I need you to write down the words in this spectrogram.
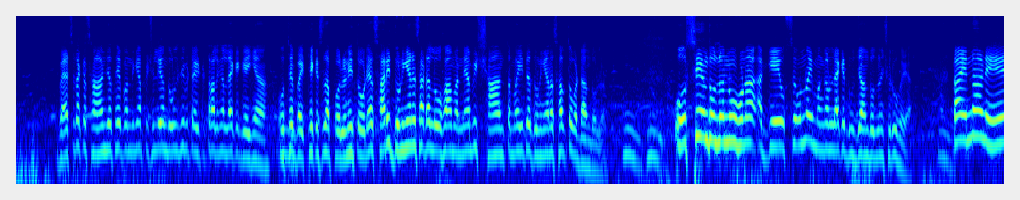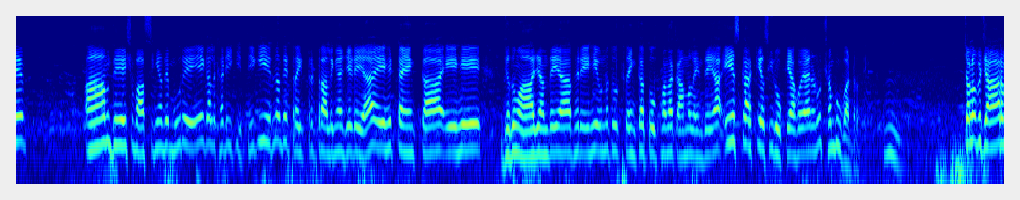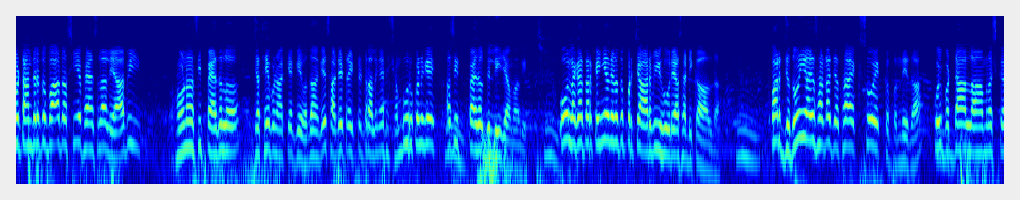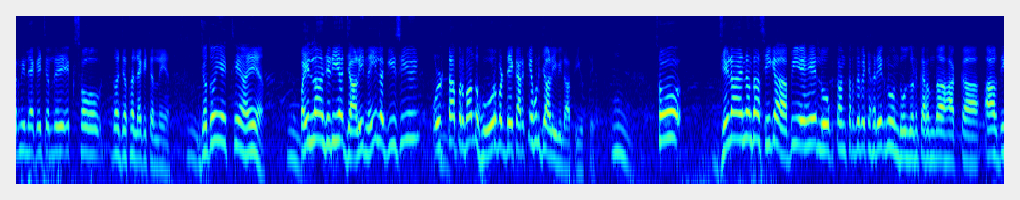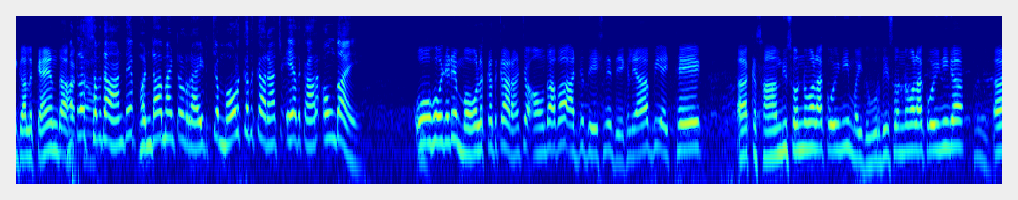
ਵੈਸੇ ਤਾਂ ਕਿਸਾਨ ਜਥੇਬੰਦੀਆਂ ਪਿਛਲੇ ਅੰਦੋਲਨ 'ਚ ਵੀ ਟਰੈਕਟਰ ਟਰਾਲੀਆਂ ਲੈ ਕੇ ਗਈਆਂ, ਉੱਥੇ ਬੈਠੇ ਕਿਸੇ ਦਾ ਫੁੱਲ ਨਹੀਂ ਤੋੜਿਆ। ਸਾਰੀ ਦੁਨੀਆ ਨੇ ਸਾਡਾ ਲੋਹਾ ਮੰਨਿਆ ਵੀ ਸ਼ਾਂਤਮਈ ਤੇ ਦੁਨੀਆ ਦਾ ਸਭ ਤੋਂ ਵੱਡਾ ਅੰਦੋਲਨ। ਉਸੇ ਅੰਦੋਲਨ ਨੂੰ ਹੁਣ ਅੱਗੇ ਉਸੇ ਉਹਨਾਂ ਹੀ ਮੰਗਣ ਨੂੰ ਲੈ ਕੇ ਦੂਜਾ ਅੰਦੋਲਨ ਸ਼ੁਰੂ ਹੋਇਆ। ਤਾਂ ਇਹਨਾਂ ਨੇ ਆਮ ਦੇਸ਼ ਵਾਸੀਆਂ ਦੇ ਮੂਹਰੇ ਇਹ ਗੱਲ ਖੜੀ ਕੀਤੀ ਕਿ ਇਹਨਾਂ ਦੇ ਟਰੈਕਟਰ ਟਰਾਲੀਆਂ ਜਿਹੜੇ ਆ ਇਹ ਟੈਂਕ ਆ ਇਹ ਜਦੋਂ ਆ ਜਾਂਦੇ ਆ ਫਿਰ ਇਹ ਉਹਨਾਂ ਤੋਂ ਟੈਂਕਾਂ ਤੋਪਾਂ ਦਾ ਕੰਮ ਲੈਂਦੇ ਆ। ਇਸ ਕਰਕੇ ਅਸੀਂ ਰੋਕਿਆ ਹੋਇਆ ਇਹਨਾਂ ਨੂੰ ਸ਼ੰਭੂ ਬਾਰਡਰ ਤੇ। ਚਲੋ ਵਿਚਾਰ ਵਟਾਂਦਰੇ ਤੋਂ ਬਾਅਦ ਅਸੀਂ ਇਹ ਫੈਸਲਾ ਲਿਆ ਵੀ ਹੁਣ ਅਸੀਂ ਪੈਦਲ ਜਥੇ ਬਣਾ ਕੇ ਅੱਗੇ ਵਧਾਂਗੇ। ਸਾਡੇ ਟਰੈਕਟਰ ਟਰਾਲੀਆਂ ਇੱਥੇ ਸ਼ੰਭੂ ਰੁਕਣਗੇ ਅਸੀਂ ਪੈਦਲ ਦਿੱਲੀ ਜਾਵਾਂਗੇ। ਉਹ ਲਗਾਤਾਰ ਕਈਆਂ ਦਿਨਾਂ ਤੋਂ ਪ੍ਰਚਾਰ ਵੀ ਹੋ ਰਿਹਾ ਸਾਡੀ ਕਾਲ ਦਾ। ਪਰ ਜਦੋਂ ਹੀ ਅੱਜ ਸਾਡਾ ਜਥਾ 101 ਬੰਦੇ ਦਾ ਕੋਈ ਵੱਡਾ ਲਾਮ ਲਸ਼ਕਰ ਨਹੀਂ ਲੈ ਕੇ ਚੱਲੇ 100 ਦਾ ਜਥਾ ਲੈ ਕੇ ਚੱਲੇ ਆ। ਜਦੋਂ ਹੀ ਇੱਥੇ ਆਏ ਆ ਪਹਿਲਾਂ ਜਿਹੜੀ ਆ ਜਾਲੀ ਨਹੀਂ ਲੱਗੀ ਸੀ ਉਲਟਾ ਪ੍ਰਬੰਧ ਹੋਰ ਵੱਡੇ ਕਰਕੇ ਹੁਣ ਜਾਲੀ ਵੀ ਲਾਤੀ ਉੱਤੇ। ਸੋ ਜਿਹੜਾ ਇਹਨਾਂ ਦਾ ਸੀਗਾ ਵੀ ਇਹ ਲੋਕਤੰਤਰ ਦੇ ਵਿੱਚ ਹਰੇਕ ਨੂੰ ਅੰਦੋਲਨ ਕਰਨ ਦਾ ਹੱਕ ਆ ਆਪਦੀ ਗੱਲ ਕਹਿਣ ਦਾ ਹੱਕ ਮਤਲਬ ਸੰਵਿਧਾਨ ਦੇ ਫੰਡਾਮੈਂਟਲ ਰਾਈਟ 'ਚ ਮੌਲਿਕ ਅਧਿਕਾਰਾਂ 'ਚ ਇਹ ਅਧਿਕਾਰ ਆਉਂਦਾ ਏ। ਉਹ ਜਿਹੜੇ ਮੌਲਿਕ ਅਧਿਕਾਰਾਂ 'ਚ ਆਉਂਦਾ ਵਾ ਅੱਜ ਦੇਸ਼ ਨੇ ਦੇਖ ਲਿਆ ਵੀ ਇੱਥੇ ਕਿਸਾਨ ਦੀ ਸੁਣਨ ਵਾਲਾ ਕੋਈ ਨਹੀਂ ਮਜ਼ਦੂਰ ਦੀ ਸੁਣਨ ਵਾਲਾ ਕੋਈ ਨਹੀਂਗਾ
